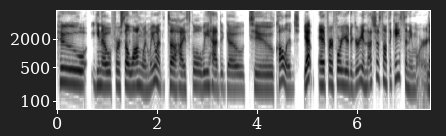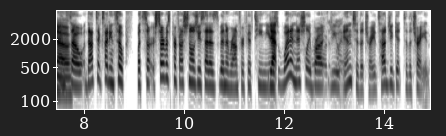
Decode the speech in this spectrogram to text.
who, you know, for so long when we went to high school, we had to go to college. Yep. And for a four year degree. And that's just not the case anymore. No. And so that's exciting. So, with service professionals, you said has been around for 15 years. Yep. What initially brought you into the trades? How'd you get to the trades?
